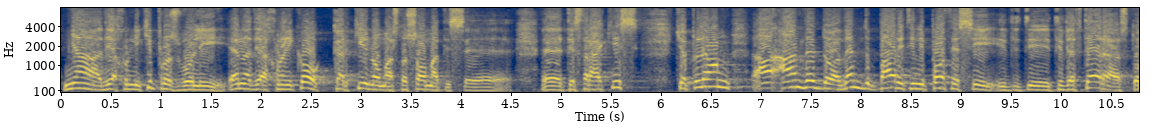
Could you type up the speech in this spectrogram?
μια διαχρονική προσβολή, ένα διαχρονικό καρκίνωμα στο σώμα της, ε, ε, της Θράκης. Και πλέον α, αν δεν, το, δεν το πάρει την υπόθεση τη, τη- τη Δευτέρα στο,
